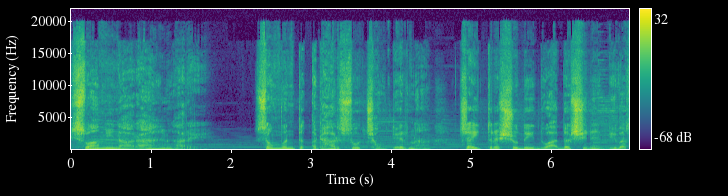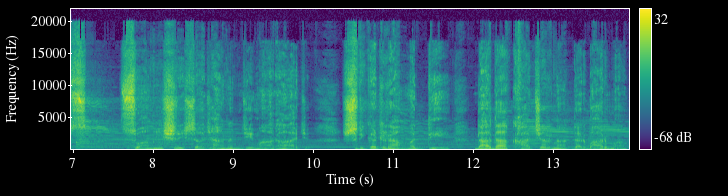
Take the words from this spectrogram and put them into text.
સ્વામિનારાયણ આરે, સંવંત અઢારસો છોતેરના ચૈત્ર સુધી દ્વાદશીને દિવસ સ્વામી શ્રી સહજાનંદજી મહારાજ શ્રી ગઢડા મધ્યે દાદા ખાચરના દરબારમાં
